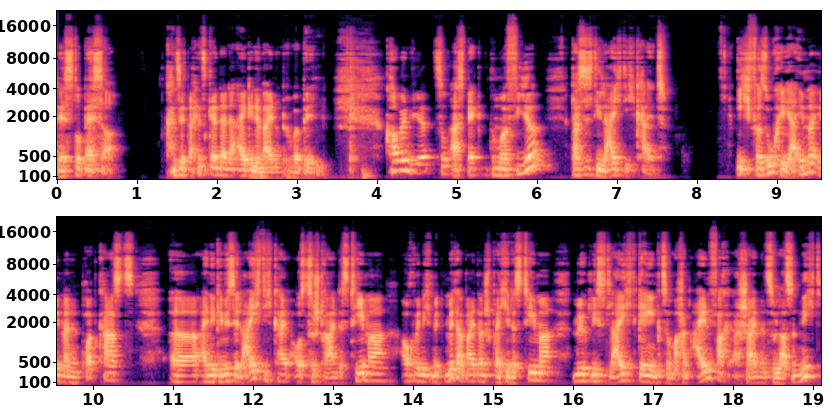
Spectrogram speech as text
desto besser. Kannst du da jetzt gerne deine eigene Meinung drüber bilden. Kommen wir zum Aspekt Nummer vier. Das ist die Leichtigkeit. Ich versuche ja immer in meinen Podcasts äh, eine gewisse Leichtigkeit auszustrahlen, das Thema, auch wenn ich mit Mitarbeitern spreche, das Thema möglichst leicht gängig zu machen, einfach erscheinen zu lassen, nicht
